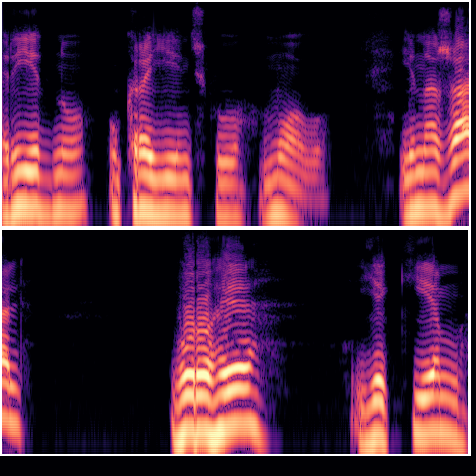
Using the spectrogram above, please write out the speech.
рідну українську мову. І, на жаль, вороги, яким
